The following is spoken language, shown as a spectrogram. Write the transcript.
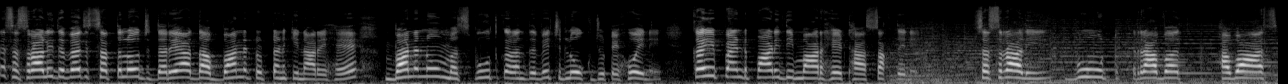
ਪਿੰਡ ਸਸਰਾਲੀ ਦੇ ਵਿੱਚ ਸਤਲੁਜ ਦਰਿਆ ਦਾ ਬੰਨ ਟੁੱਟਣ ਕਿਨਾਰੇ ਹੈ। ਬੰਨ ਨੂੰ ਮਜ਼ਬੂਤ ਕਰਨ ਦੇ ਵਿੱਚ ਲੋਕ ਜੁਟੇ ਹੋਏ ਨੇ। ਕਈ ਪਿੰਡ ਪਾਣੀ ਦੀ ਮਾਰ ਹੇਠ ਆ ਸਕਦੇ ਨੇ। ਸਸਰਾਲੀ, ਬੂਟ, ਰਾਵਤ, ਹਵਾਸ,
